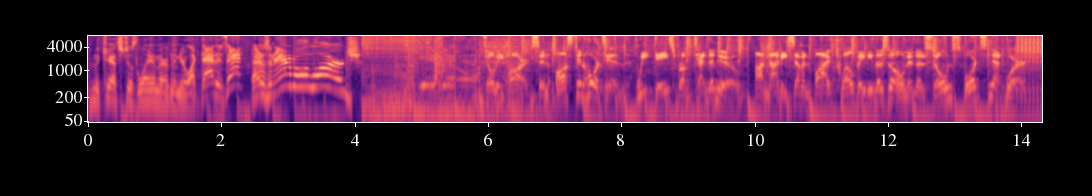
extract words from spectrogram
And the cat's just laying there, and then you're like, that is it! That is an animal at large! Tony Parks and Austin Horton. Weekdays from 10 to noon on 97.5 1280 The Zone and the Zone Sports Network.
